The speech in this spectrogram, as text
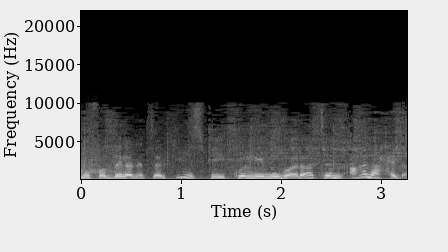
مفضلا التركيز في كل مباراة على حدة.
